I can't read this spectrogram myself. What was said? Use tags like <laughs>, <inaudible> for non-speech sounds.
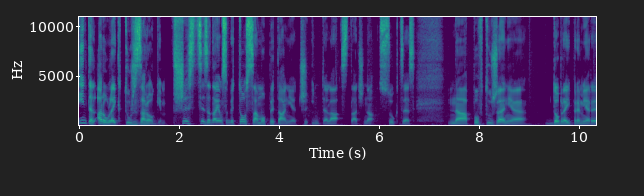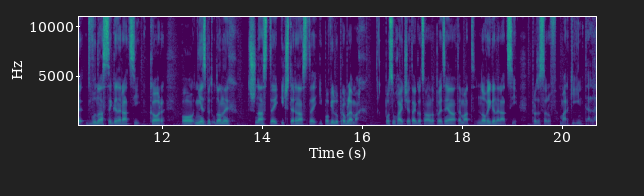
Intel Arrow Lake tuż za rogiem. Wszyscy zadają sobie to samo pytanie, czy Intela stać na sukces, na powtórzenie dobrej premiery 12 generacji Core po niezbyt udanych 13 i 14 i po wielu problemach. Posłuchajcie tego, co mam do powiedzenia na temat nowej generacji procesorów marki Intel.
